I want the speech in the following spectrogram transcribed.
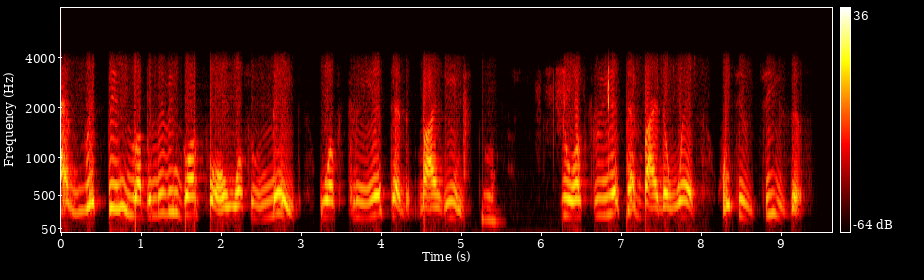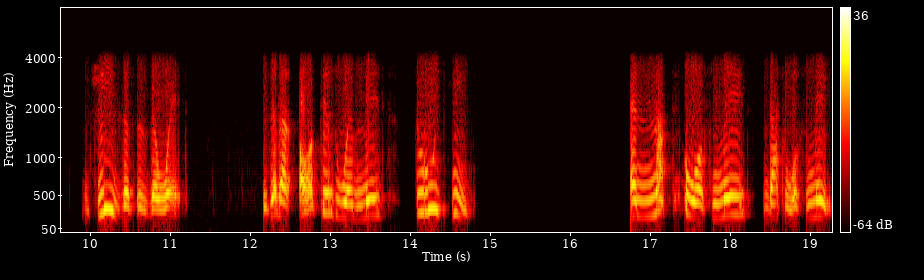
everything you are believing God for was made, was created by Him. Mm. It was created by the Word, which is Jesus. Jesus is the Word. He said that all things were made through Him, and nothing was made that was made.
